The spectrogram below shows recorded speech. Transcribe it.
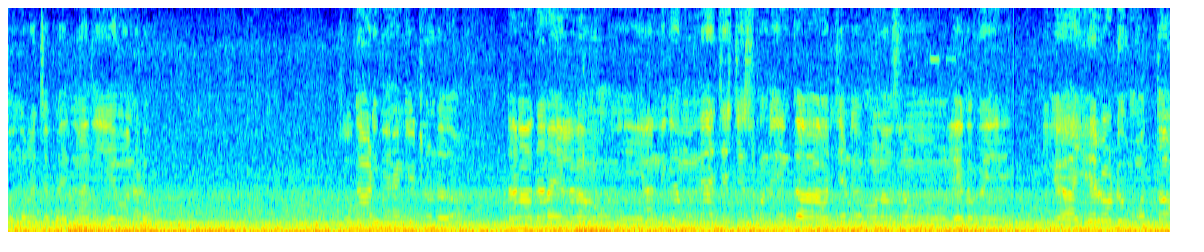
తొందరగా వచ్చే ప్రయత్నం అయితే ఏమన్నాడు చూద్దాం ఆడికి పోయినాక ఎట్లుంటుందో. ధన ధన వెళ్ళడము అందుకే ముందే అడ్జస్ట్ చేసుకుంటే ఇంత అర్జెంటుగా ఫోన్ అవసరం లేకపోయేది. ఇక ఏ రోడ్డు మొత్తం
